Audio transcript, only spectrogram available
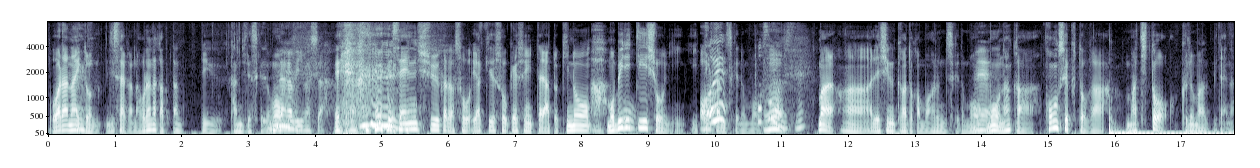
終わらないと時差が治らなかったっていう感じですけども、長引きました。で先週からはそう野球早慶戦行ったりあと昨日モビリティショーに行ってきたんですけども。まああレーシングカーとかもあるんですけども、ええ。もうなんかコンセプトが街と車みたいな。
